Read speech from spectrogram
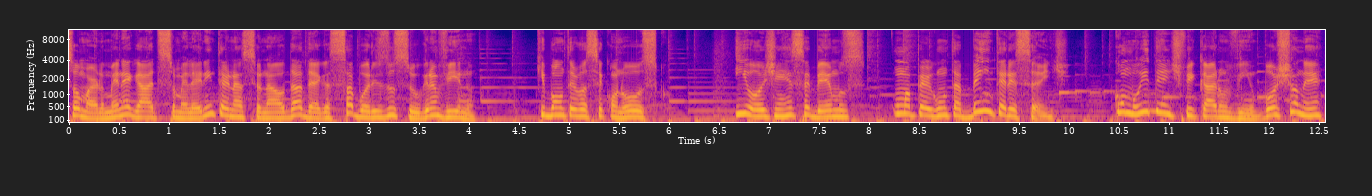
Sou Marlon Menegatti, sommelier internacional da adega Sabores do Sul Granvino. Que bom ter você conosco. E hoje recebemos uma pergunta bem interessante. Como identificar um vinho Beauchonnet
